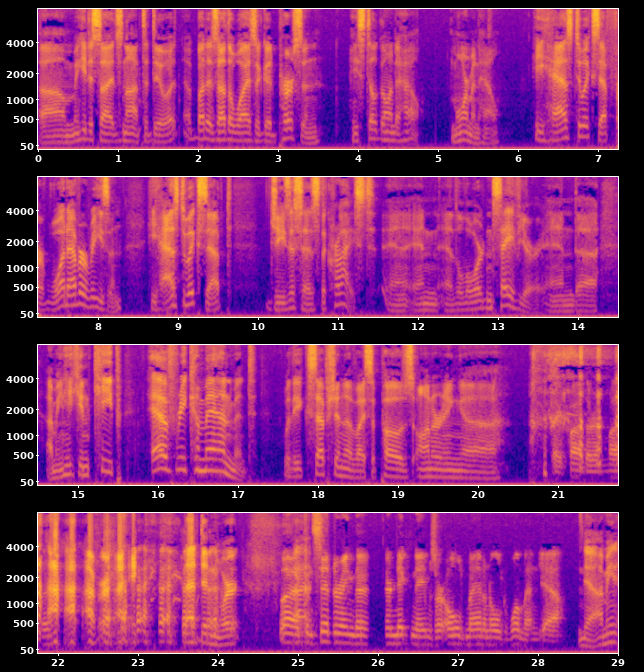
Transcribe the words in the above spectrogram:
Um, he decides not to do it, but is otherwise a good person. He's still going to hell. Mormon hell. He has to accept, for whatever reason, he has to accept Jesus as the Christ and, and, and the Lord and Savior. And, uh, I mean, he can keep every commandment, with the exception of, I suppose, honoring. Uh, their father and mother. right. That didn't work. Well, uh, considering their, their nicknames are Old Man and Old Woman, yeah. Yeah, I mean,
